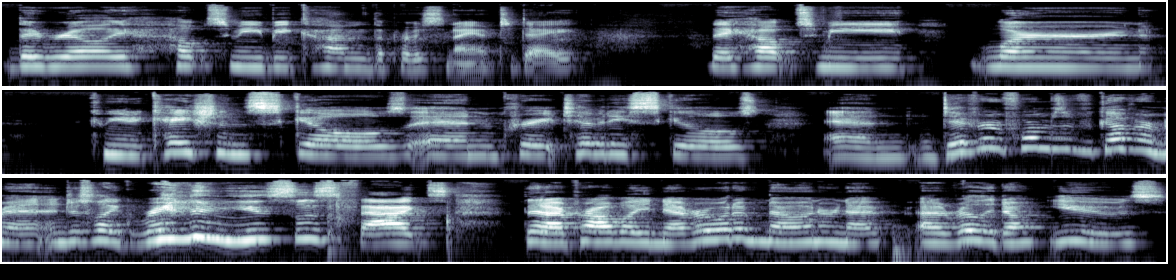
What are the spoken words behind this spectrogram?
they really helped me become the person I am today. They helped me learn communication skills and creativity skills and different forms of government and just like random useless facts that I probably never would have known or ne- I really don't use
